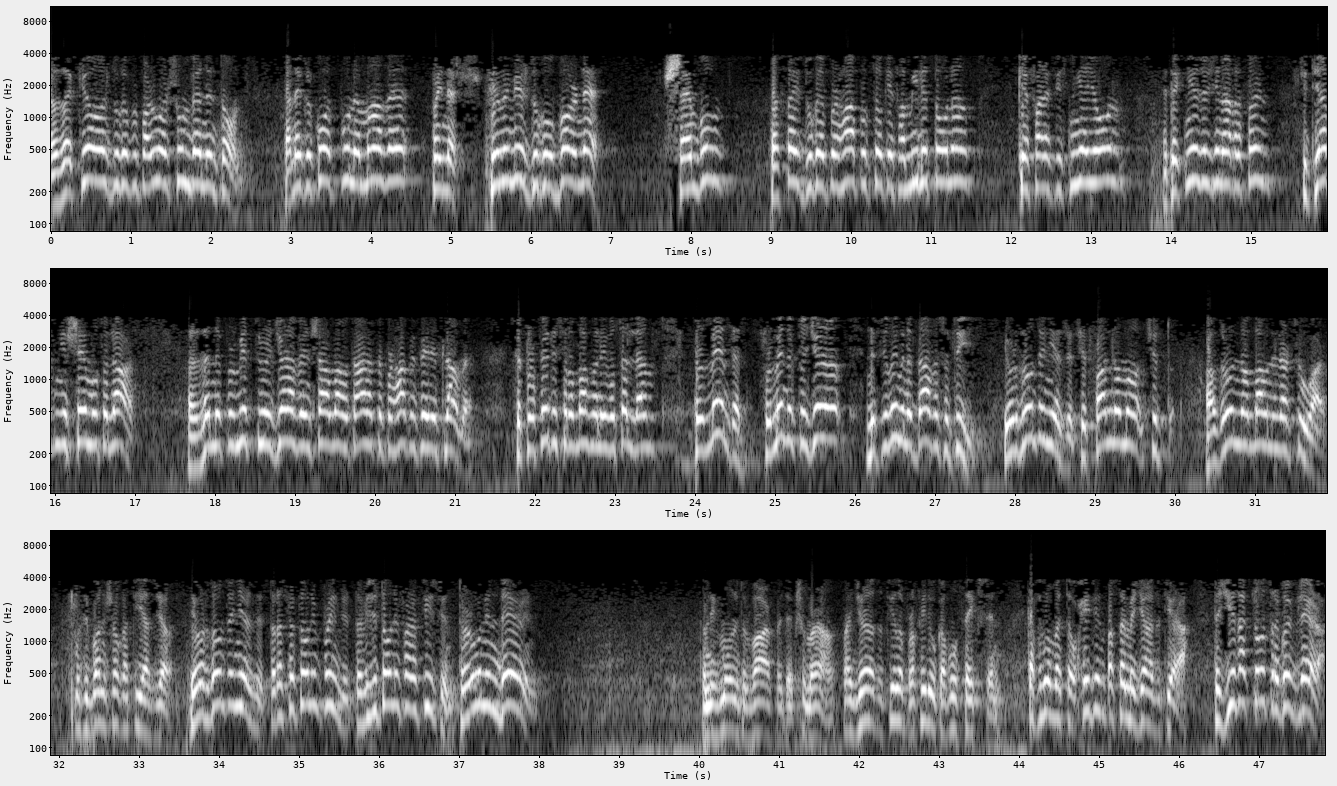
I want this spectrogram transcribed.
Edhe kjo është duke përparuar shumë në vendin tonë. Tani kërkohet punë e madhe prej nesh. Fillimisht duke u bërë ne shembull, pastaj duke përhapur këto ke familjet tona, Ke farefisnia jonë, e tek njerëzit që na rrethojnë, që të japim një shembull të lartë. Dhe nëpërmjet këtyre gjërave inshallahu taala të përhapim fenë islame. Se profeti sallallahu alaihi wasallam përmendte, përmendte këto gjëra në fillimin e davës së tij. I urdhëronte njerëzit që të falin namaz, që të adhuronin Allahun e lartësuar, mos i bënin shok atij asgjë. I urdhëronte njerëzit, të respektonin prindit, të vizitonin farefisin, të ruanin nderin, të ndihmonin të varfrit e kështu me radhë. Pra gjëra të tilla profeti u ka vënë theksin. Ka filluar me tauhidin, pastaj me gjëra të tjera. Të gjitha këto tregojnë vlera.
